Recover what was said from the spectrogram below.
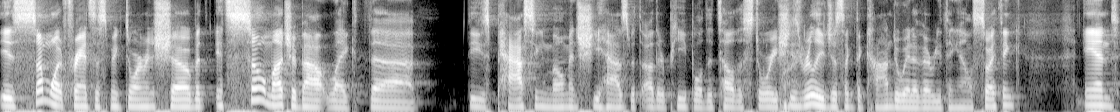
is somewhat Frances McDormand's show, but it's so much about like the these passing moments she has with other people to tell the story. She's really just like the conduit of everything else. So I think, and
